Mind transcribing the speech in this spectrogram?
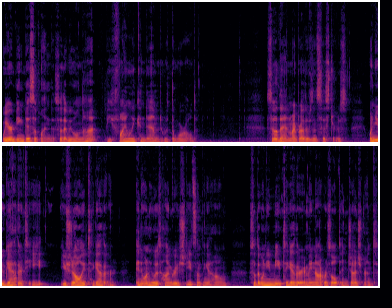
we are being disciplined so that we will not be finally condemned with the world. So then, my brothers and sisters, when you gather to eat, you should all eat together. Anyone who is hungry should eat something at home, so that when you meet together, it may not result in judgment.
